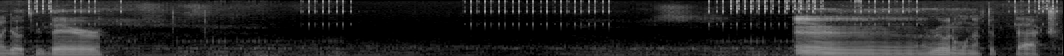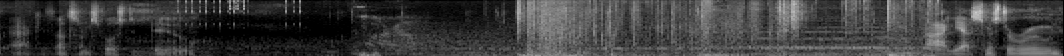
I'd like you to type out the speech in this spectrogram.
I go through there. Uh, I really don't want to have to backtrack if that's what I'm supposed to do. Ah, yes, Mr. Rune.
